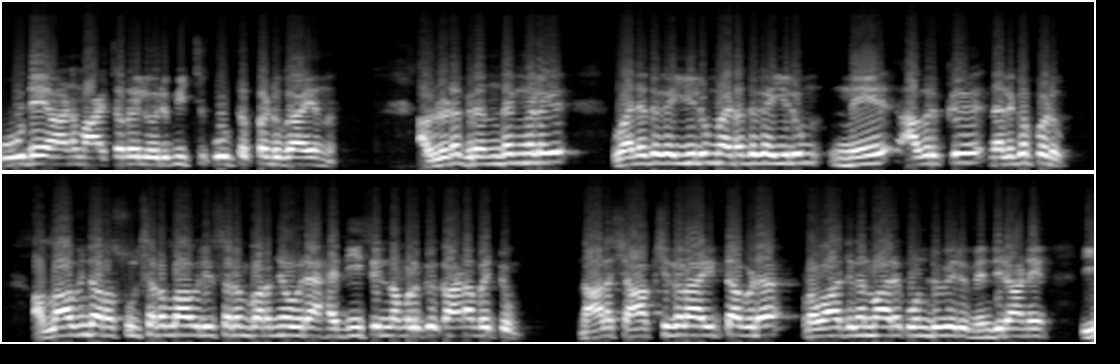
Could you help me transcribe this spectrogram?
കൂടെയാണ് മാഴ്ചറയിൽ ഒരുമിച്ച് കൂട്ടപ്പെടുക എന്ന്. അവരുടെ ഗ്രന്ഥങ്ങൾ വലത് കൈയിലും ഇടത് കൈയിലും നേ അവർക്ക് നൽകപ്പെടും. അള്ളാഹുവിന്റെ റസൂൽ സല്ലല്ലാഹു അലൈഹി വസല്ലം പറഞ്ഞ ഒരു ഹദീസിൽ നമ്മൾക്ക് കാണാൻ പറ്റും. നാളെ സാക്ഷികളായിട്ട് അവിടെ പ്രവാചകന്മാരെ കൊണ്ടുവരും. എന്തിനാണ് ഈ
